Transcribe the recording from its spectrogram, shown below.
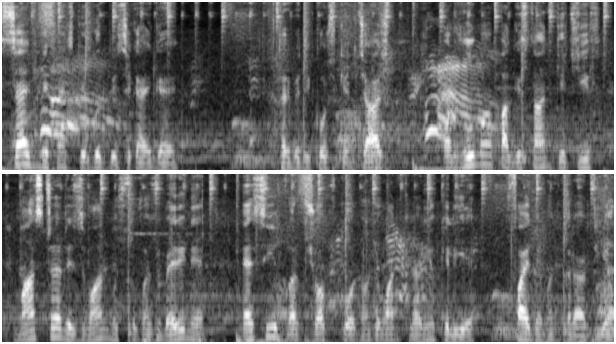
सेल्फ डिफेंस के गुर भी सिखाए गए। तरबती कोर्स के इंचार्ज और वूमा पाकिस्तान के चीफ मास्टर रिजवान मुस्तफ़ा जुबैरी ने ऐसी वर्कशॉप को नौजवान खिलाड़ियों के लिए फ़ायदेमंद करार दिया।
